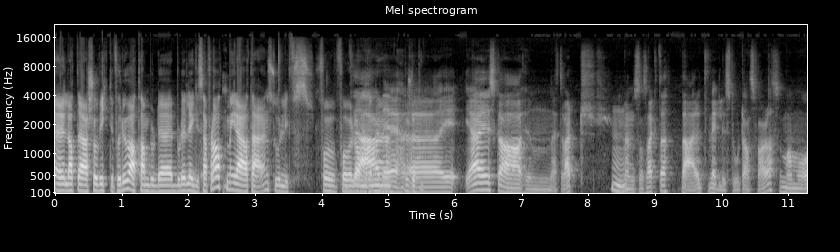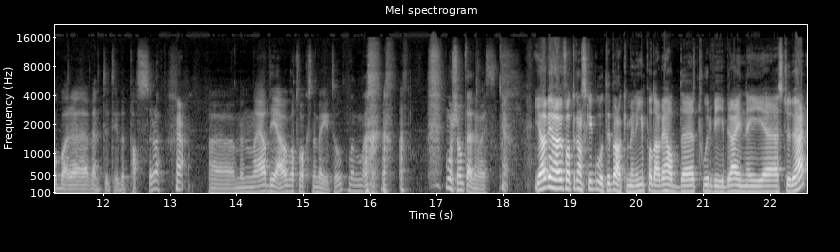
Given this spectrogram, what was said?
Eller at det er så viktig for henne at han burde, burde legge seg flat. Men greia er at det er en stor livsforandrende eh, jeg skal ha hun etter hvert. Mm. Men som sagt, det, det er et veldig stort ansvar, da, så man må bare vente til det passer. da. Ja. Eh, men ja, de er jo godt voksne begge to. Men morsomt anyways. Ja, vi har jo fått ganske gode tilbakemeldinger på da vi hadde Tor Vibra inne i eh, studio her.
